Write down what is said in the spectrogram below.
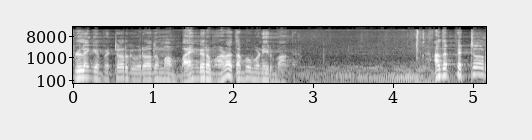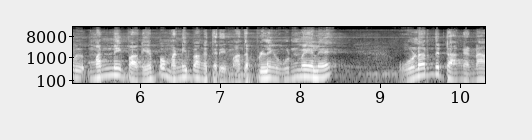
பிள்ளைங்க பெற்றோருக்கு விரோதமாக பயங்கரமான தப்பு பண்ணியிருப்பாங்க அந்த பெற்றோர் மன்னிப்பாங்க. எப்போ மன்னிப்பாங்க தெரியுமா? அந்த பிள்ளைங்க உண்மையிலே உணர்ந்துட்டாங்கன்னா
